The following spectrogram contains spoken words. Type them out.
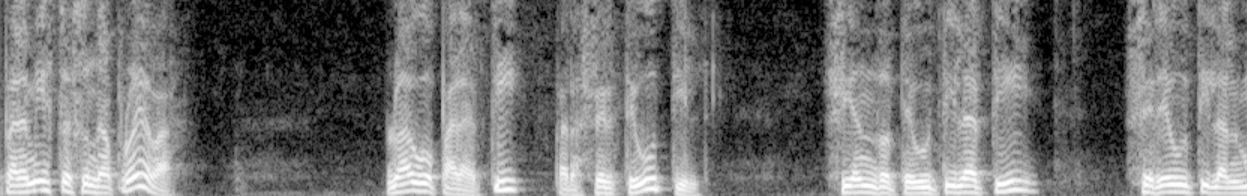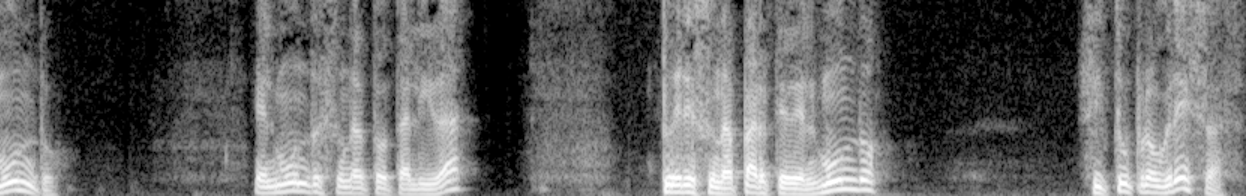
para mí esto es una prueba. Lo hago para ti, para hacerte útil. Siéndote útil a ti, seré útil al mundo. El mundo es una totalidad. Tú eres una parte del mundo. Si tú progresas,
